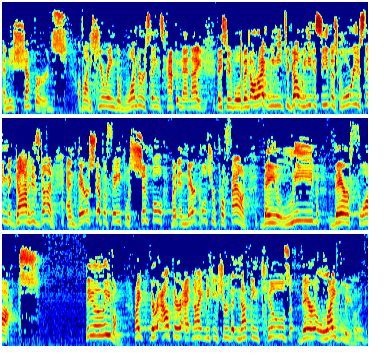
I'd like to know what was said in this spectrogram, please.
And these shepherds, upon hearing the wondrous thing that's happened that night, they say, Well, then, all right, we need to go. We need to see this glorious thing that God has done. And their step of faith was simple, but in their culture, profound. They leave their flocks. They leave them, right? They're out there at night making sure that nothing kills their livelihood.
